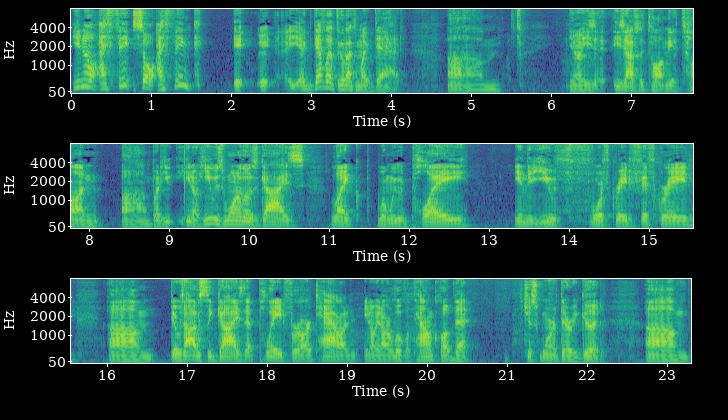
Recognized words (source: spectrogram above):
you know, I think so. I think it. it I definitely have to go back to my dad. Um, you know, he's he's obviously taught me a ton. Um, but he, you know, he was one of those guys like when we would play in the youth, fourth grade, fifth grade um, there was obviously guys that played for our town, you know, in our local town club that just weren't very good. Um,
